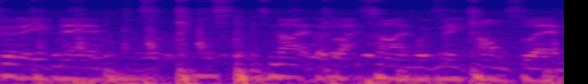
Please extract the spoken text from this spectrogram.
good evening. It's Night at the Black Time with me, Tom Flynn.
